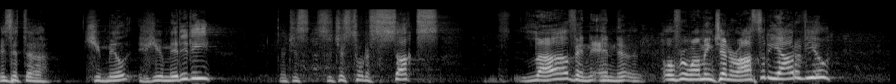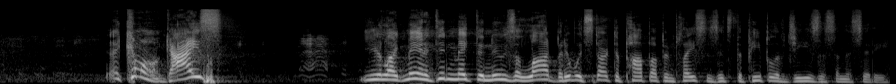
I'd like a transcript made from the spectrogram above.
Is it the humi- humidity? It just, it just sort of sucks love and, and uh, overwhelming generosity out of you? Like, come on, guys you're like, man, it didn't make the news a lot, but it would start to pop up in places. It's the people of Jesus in the city.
